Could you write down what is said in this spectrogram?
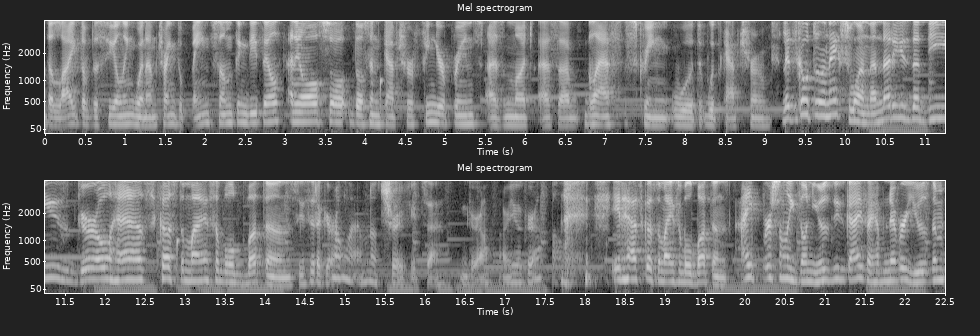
the light of the ceiling when I'm trying to paint something detailed. And it also doesn't capture fingerprints as much as a glass screen would, would capture. Let's go to the next one, and that is that this girl has customizable buttons. Is it a girl? I'm not sure if it's a girl. Are you a girl? it has customizable buttons. I personally don't use these guys. I have never used them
